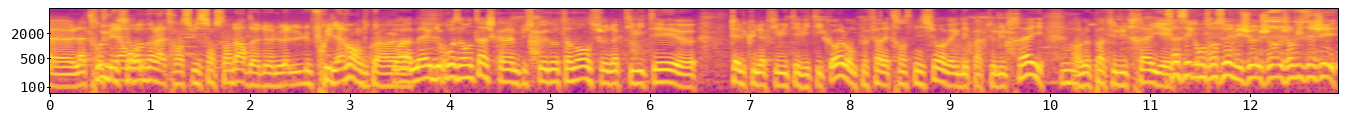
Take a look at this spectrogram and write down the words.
Euh, la transmission... Oui, mais on rentre dans la transmission standard du fruit de la vente. Quoi. Voilà, mais avec de gros avantages quand même, puisque notamment sur une activité euh, telle qu'une activité viticole, on peut faire des transmissions avec des pactes du treil. Hmm. Alors le pacte du treil est... Ça c'est contre mais j'envisageais,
